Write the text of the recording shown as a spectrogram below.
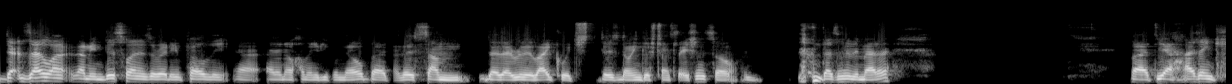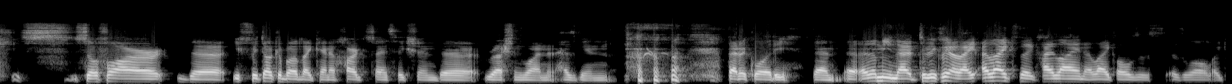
that, that one. I mean, this one is already probably uh, I don't know how many people know, but there's some that I really like, which there's no English translation, so it doesn't really matter but yeah, I think so far the if we talk about like kind of hard science fiction, the Russian one has been better quality than. Uh, I mean, uh, to be clear, I like I like like Heinlein, I like all this as well. Like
